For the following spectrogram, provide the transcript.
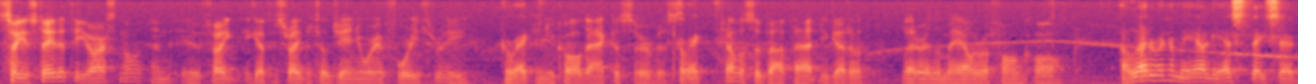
So you stayed at the Arsenal, and if I got this right, until January of 43, Correct? and you called active service. Correct. Tell us about that. You got a letter in the mail or a phone call? A letter in the mail, yes, they said,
